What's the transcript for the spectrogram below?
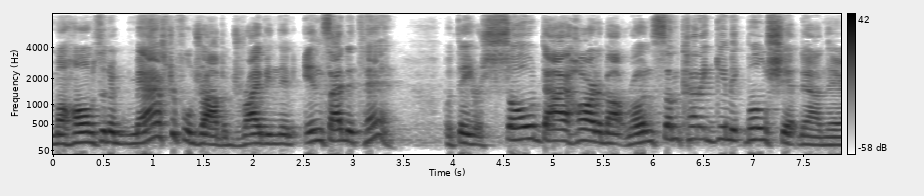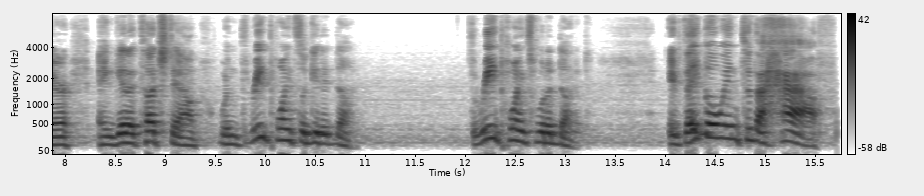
Mahomes did a masterful job of driving them inside the 10 but they are so die hard about running some kind of gimmick bullshit down there and get a touchdown when three points will get it done. Three points would have done it. If they go into the half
